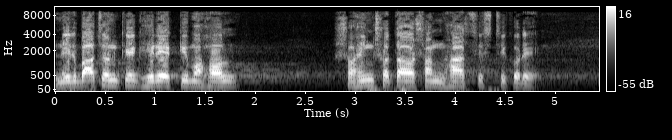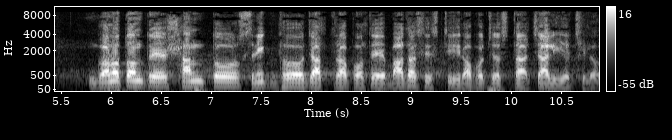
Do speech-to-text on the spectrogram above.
নির্বাচনকে ঘিরে একটি মহল সহিংসতা ও সংঘাত সৃষ্টি করে গণতন্ত্রের শান্ত, স্নিগ্ধ যাত্রাপথে বাধা সৃষ্টির অপচেষ্টা চালিয়েছিল।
